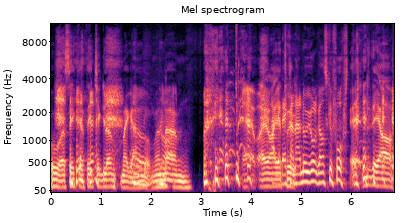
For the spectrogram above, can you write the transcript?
hun har sikkert ikke glemt meg ennå, men um, jeg, jeg, jeg, Det kan hende hun gjorde ganske fort. Ja.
